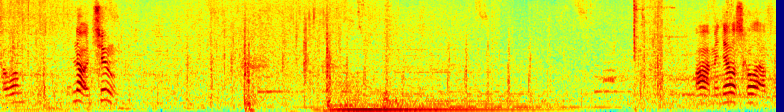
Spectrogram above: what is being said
Toem? No, tomb. Oh, Mandela skull outfit.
